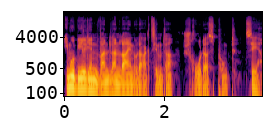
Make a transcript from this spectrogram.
Immobilien, Wandelanleihen oder Aktien unter schroders.ch.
